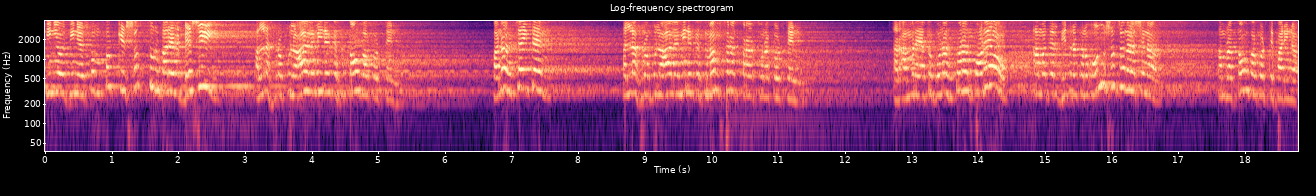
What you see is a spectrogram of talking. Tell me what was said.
তিনিও দিনে কমপক্ষে সত্তর বারের বেশি আল্লাহ রব্বুল আলমিনের কাছে তওবা করতেন, পানাহ চাইতেন, আল্লাহ রব্বুল আলমিনের কাছে মাগফিরাত প্রার্থনা করতেন। আর আমরা এত গুনাহ করার পরেও আমাদের ভিতরে কোনো অনুশোচনা আসে না। আমরা তওবা করতে পারি না।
